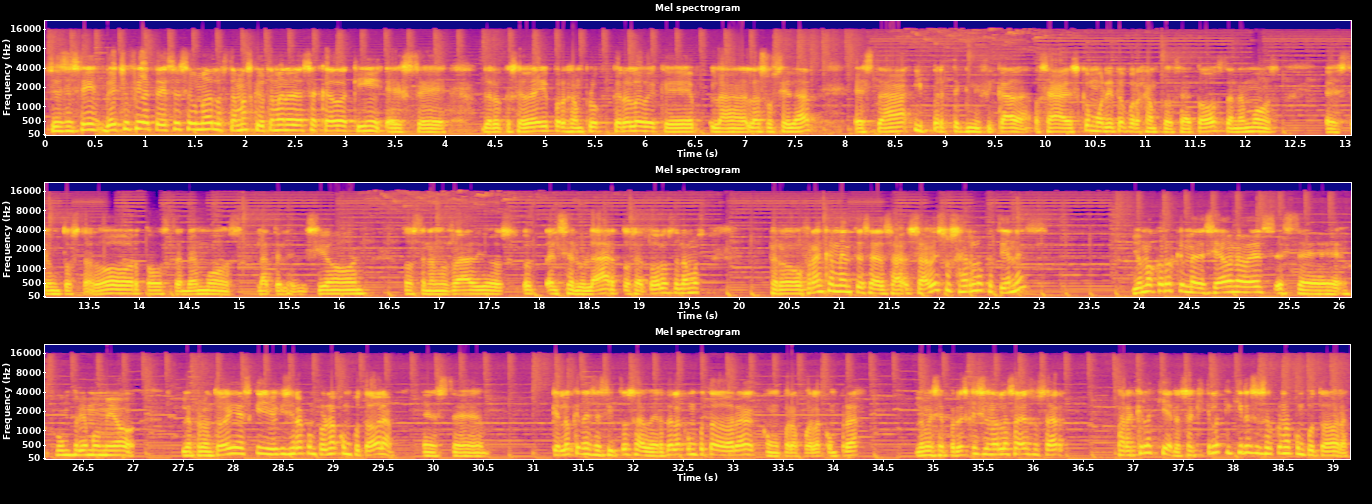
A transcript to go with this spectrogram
Sí, sí, sí. De hecho, fíjate, ese es uno de los temas que yo también había sacado aquí, este, de lo que se ve ahí, por ejemplo, que era lo de que la, la sociedad está hipertecnificada. O sea, es como ahorita, por ejemplo, o sea, todos tenemos este, un tostador, todos tenemos la televisión, todos tenemos radios, el celular, o sea, todos los tenemos. Pero francamente, o sea, ¿sabes usar lo que tienes? Yo me acuerdo que me decía una vez este, un primo mío, le preguntó, oye, es que yo quisiera comprar una computadora. Este, ¿qué es lo que necesito saber de la computadora como para poderla comprar? Luego me dice, pero es que si no la sabes usar, ¿para qué la quieres? O sea, ¿qué es lo que quieres hacer con una computadora?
